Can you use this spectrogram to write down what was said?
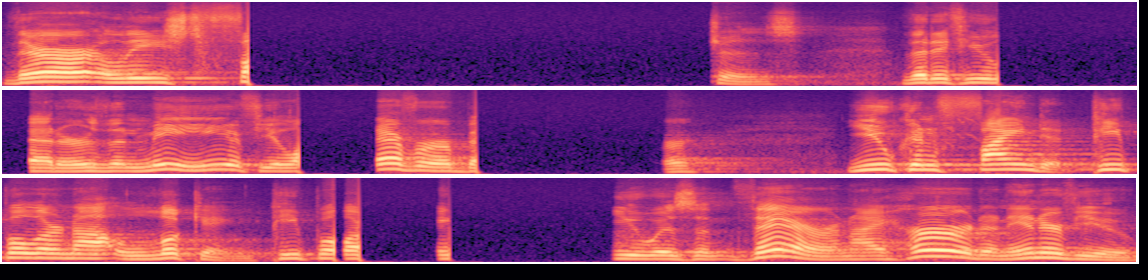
There are at least five churches that if you better than me, if you like ever better, you can find it. People are not looking. People are you isn't there. And I heard an interview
